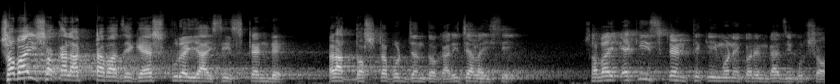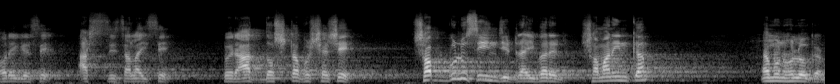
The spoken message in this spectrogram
সবাই সকাল আটটা বাজে, গ্যাস পুরাইয়া আইছে স্ট্যান্ডে। রাত দশটা পর্যন্ত গাড়ি চালাইছে। সবাই একই স্ট্যান্ড থেকেই মনে করেন গাজীপুর শহরে গেছে, আসছে, চালাইছে। কই রাত দশটা পর শেষে সবগুলো সিএনজি ড্রাইভারের সমান ইনকাম এমন হলো কেন?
